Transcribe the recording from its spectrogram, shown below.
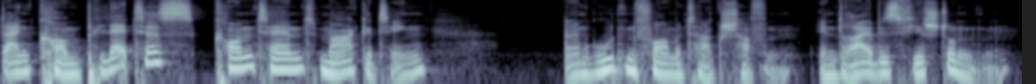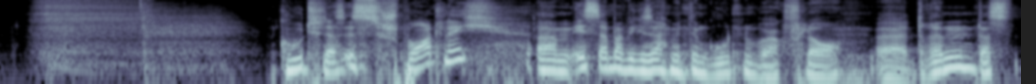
dein komplettes Content-Marketing an einem guten Vormittag schaffen. In drei bis vier Stunden. Gut, das ist sportlich, ähm, ist aber wie gesagt mit einem guten Workflow äh, drin. Das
